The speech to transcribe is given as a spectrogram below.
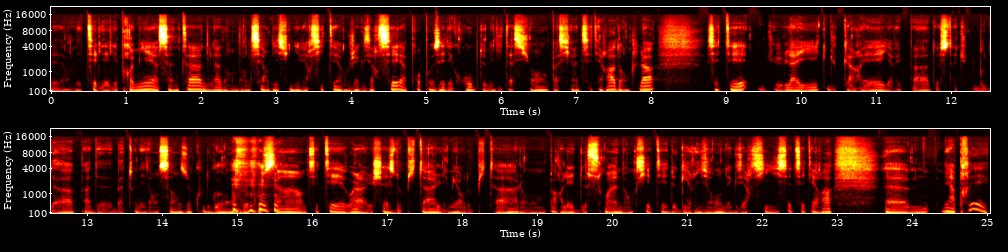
on était les, premiers à Sainte-Anne, là, dans, le service universitaire où j'exerçais, à proposer des groupes de méditation aux patients, etc. Donc là, c'était du laïque, du carré. Il n'y avait pas de statue de Bouddha, pas de bâtonnet d'encens, de coups de gond, de coussins. c'était voilà, les chaises d'hôpital, les murs d'hôpital. On parlait de soins, d'anxiété, de guérison, d'exercice, etc. Euh, mais après,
